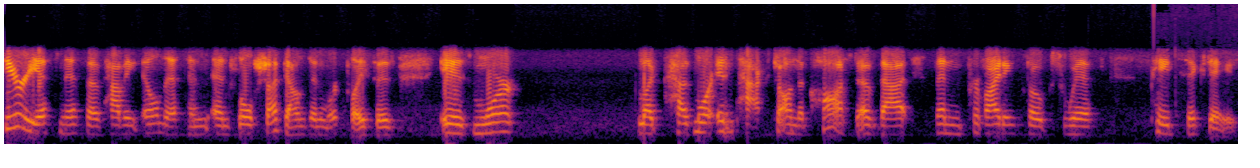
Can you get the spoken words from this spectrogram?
seriousness of having illness and, and full shutdowns in workplaces is more like has more impact on the cost of that than providing folks with paid sick days.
